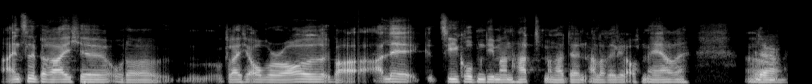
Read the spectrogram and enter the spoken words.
einzelne Bereiche oder gleich overall über alle Zielgruppen, die man hat. Man hat ja in aller Regel auch mehrere. Ähm, ja.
